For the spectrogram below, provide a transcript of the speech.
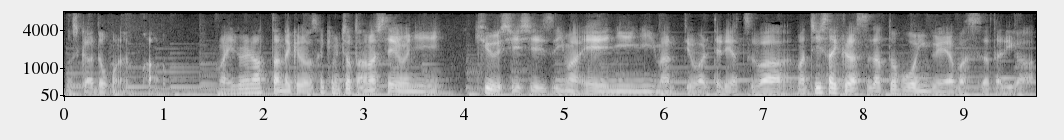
もしくはどこなのか。まあいろいろあったんだけど、さっきもちょっと話したように、旧 C シリーズ、今 A220 って言われてるやつは、まあ小さいクラスだとボーイング、エアバスあたりが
